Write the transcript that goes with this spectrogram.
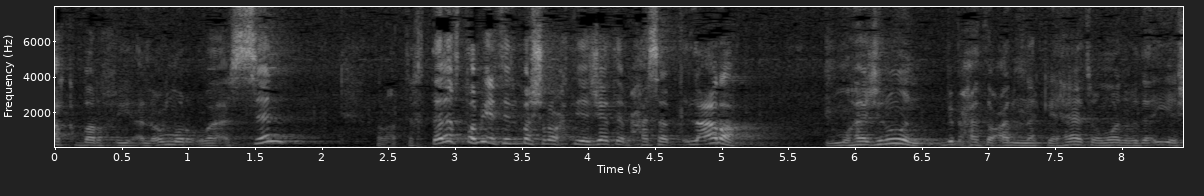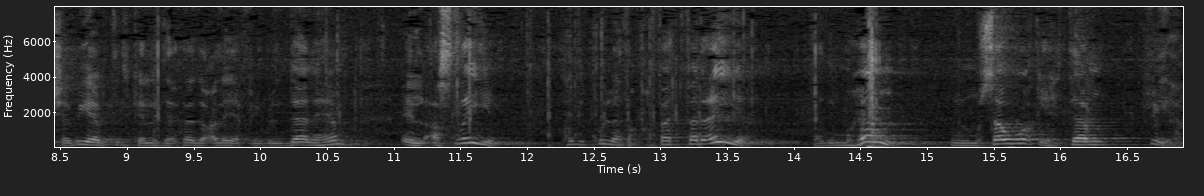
أكبر في العمر والسن. طبعا تختلف طبيعة البشرة واحتياجاتها بحسب العرق المهاجرون بيبحثوا عن نكهات ومواد غذائية شبيهة بتلك التي اعتادوا عليها في بلدانهم الأصلية. هذه كلها ثقافات فرعية. هذه مهم أن المسوق يهتم فيها.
